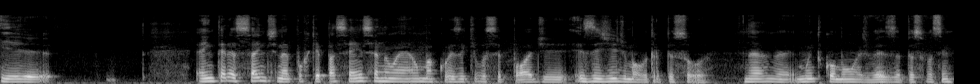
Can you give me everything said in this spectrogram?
E é interessante, né? Porque paciência não é uma coisa que você pode exigir de uma outra pessoa. Né? É muito comum, às vezes, a pessoa fala assim:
